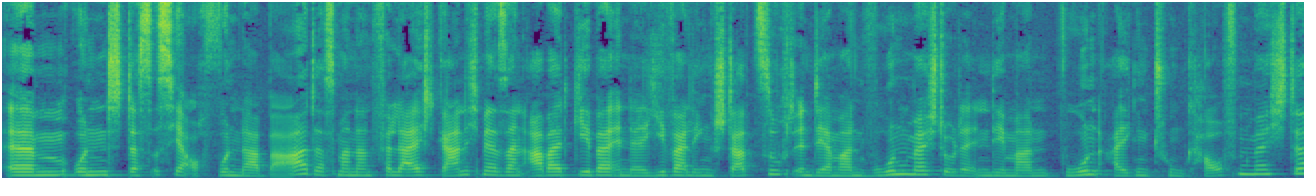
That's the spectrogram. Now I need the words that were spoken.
Ähm, und das ist ja auch wunderbar, dass man dann vielleicht gar nicht mehr seinen Arbeitgeber in der jeweiligen Stadt sucht, in der man wohnen möchte oder in dem man Wohneigentum kaufen möchte.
